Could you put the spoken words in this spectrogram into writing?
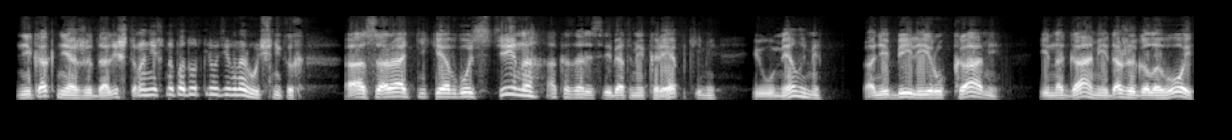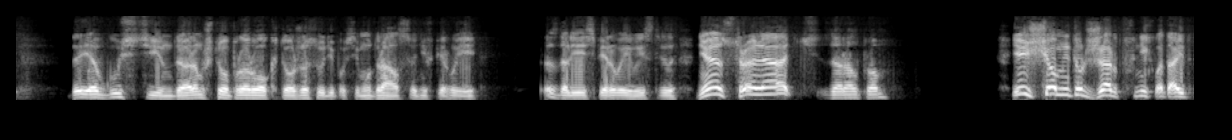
никак не ожидали, что на них нападут люди в наручниках, а соратники Августина оказались ребятами крепкими и умелыми. Они били и руками, и ногами, и даже головой. Да и Августин, даром что пророк тоже, судя по всему, дрался не впервые. Раздались первые выстрелы. «Не стрелять!» — заорал Пром. «Еще мне тут жертв не хватает.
